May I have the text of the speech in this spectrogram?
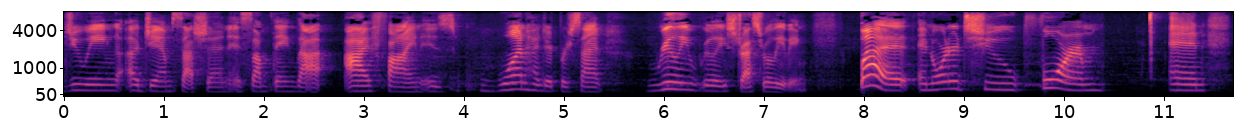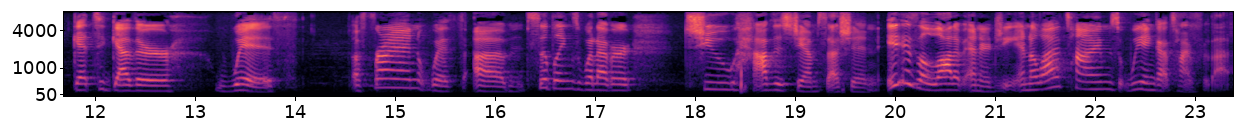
doing a jam session is something that I find is 100% really, really stress relieving. But in order to form and get together with a friend, with um, siblings, whatever, to have this jam session, it is a lot of energy. And a lot of times we ain't got time for that.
